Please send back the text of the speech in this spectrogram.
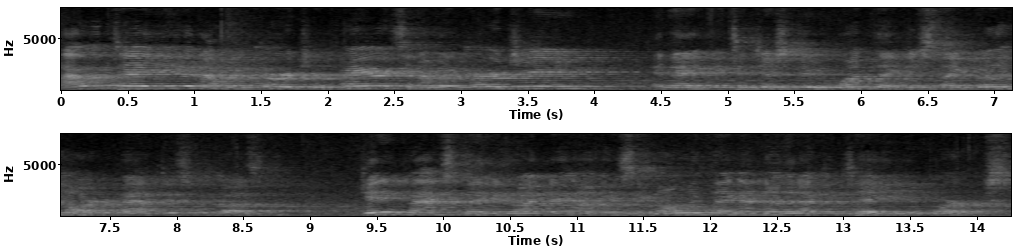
I would tell you, and I would encourage your parents, and I would encourage you, and then to just do one thing, just think really hard about this, because getting vaccinated right now is the only thing I know that I can tell you that works.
